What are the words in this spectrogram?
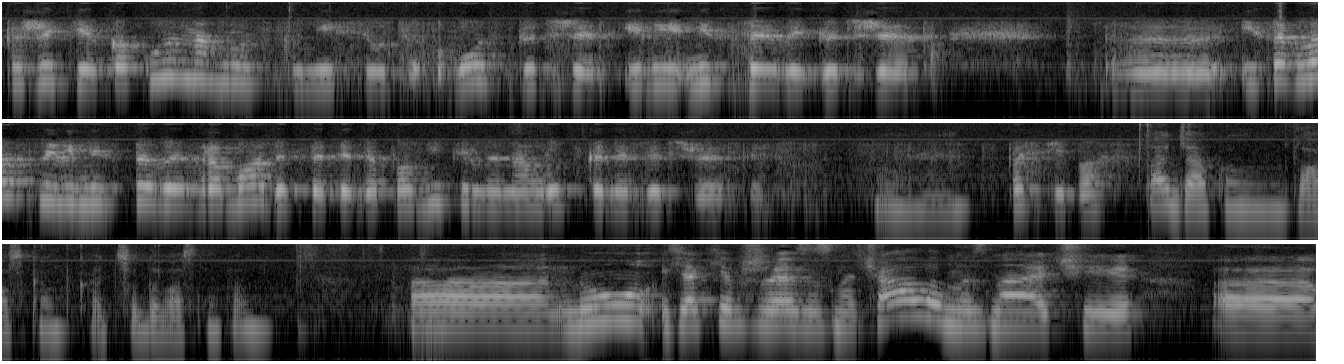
скажите, какую нагрузку несет госбюджет или местный бюджет? Э, И согласны ли местные громады с этой дополнительной нагрузкой на бюджеты? Спасибо. Та дякуємо, будь ласка. Кать, це до вас, напевно. Е, ну, як я вже зазначала, не знаю, чи е,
